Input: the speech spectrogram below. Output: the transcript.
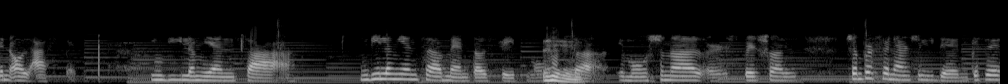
in all aspects. Hindi lang yan sa hindi lang yan sa mental state mo, Mhm. sa emotional or spiritual. Siyempre financially din kasi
